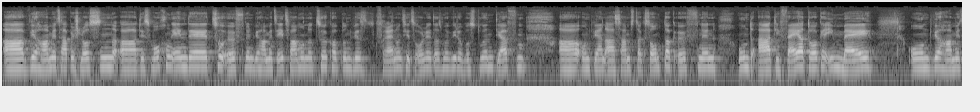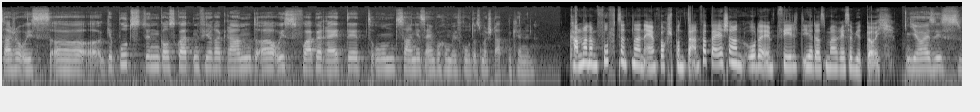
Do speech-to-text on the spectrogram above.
Äh, wir haben jetzt auch beschlossen, äh, das Wochenende zu öffnen. Wir haben jetzt eh zwei Monate zu gehabt und wir freuen uns jetzt alle, dass wir wieder was tun dürfen äh, und werden auch Samstag, Sonntag öffnen und auch die Feiertage im Mai. Und wir haben jetzt auch schon alles äh, geputzt, den Gastgarten Vierergramm, äh, alles vorbereitet und sind jetzt einfach einmal froh, dass wir starten können. Kann man am 15. dann einfach spontan vorbeischauen oder empfehlt ihr, dass man reserviert bei euch? Ja, es ist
